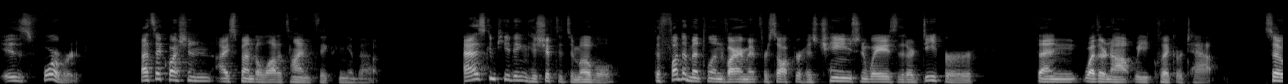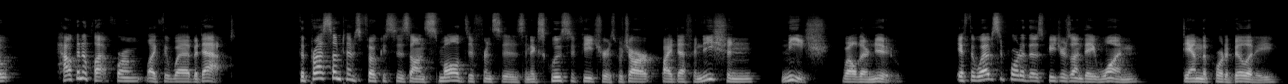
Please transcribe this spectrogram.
is forward? That's a question I spend a lot of time thinking about. As computing has shifted to mobile, the fundamental environment for software has changed in ways that are deeper than whether or not we click or tap. So how can a platform like the web adapt? The press sometimes focuses on small differences and exclusive features which are, by definition, niche while they're new. If the web supported those features on day one, damn the portability,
